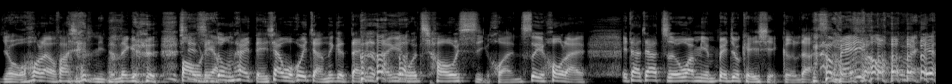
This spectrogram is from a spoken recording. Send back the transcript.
有，后来我发现你的那个 现实动态，等一下我会讲那个单那个单元，我超喜欢，所以后来哎，大家折完棉被就可以写歌了。没有，没有，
